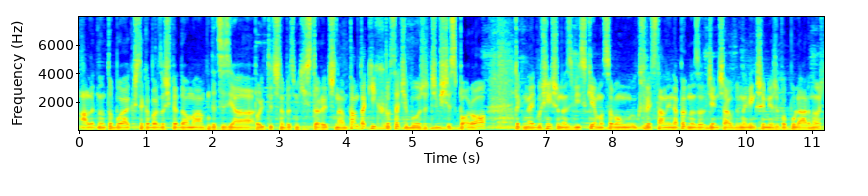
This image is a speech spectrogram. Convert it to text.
ale no to była jakaś taka bardzo świadoma decyzja polityczna, powiedzmy historyczna. Tam takich postaci było rzeczywiście sporo. Takim najgłośniejszym nazwiskiem, osobą, której Stanley na pewno zawdzięczał w największej mierze popularność,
